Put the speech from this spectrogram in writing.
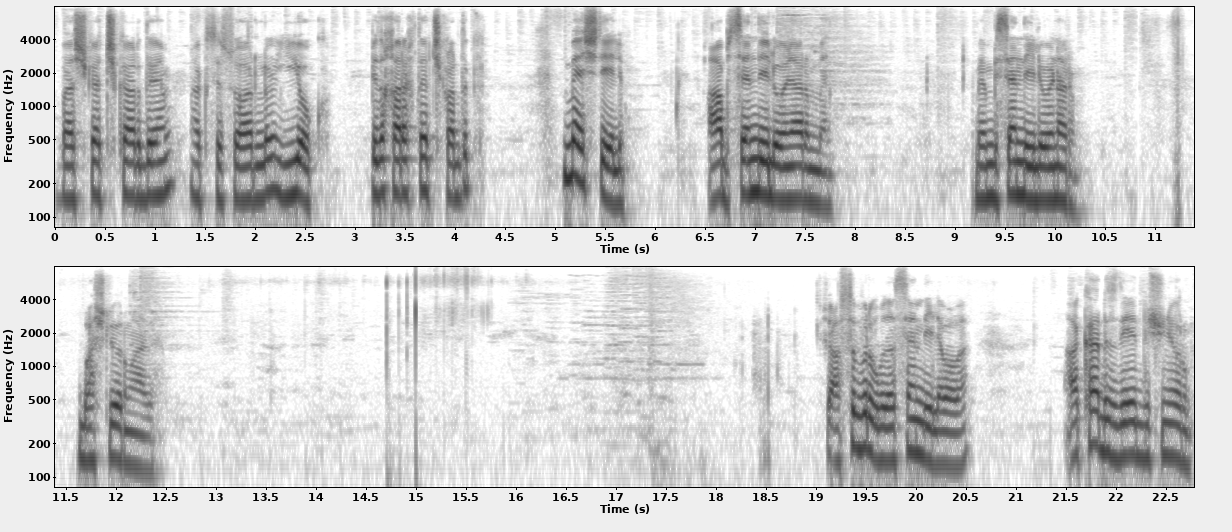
Başka çıkardığım aksesuarlı yok. Bir de karakter çıkardık. 5 diyelim. Abi sen değil oynarım ben. Ben bir sen değil oynarım. Başlıyorum abi. Şu an sıfır bu da sen değil baba. Akarız diye düşünüyorum.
